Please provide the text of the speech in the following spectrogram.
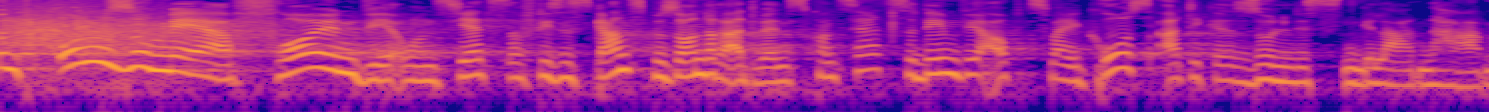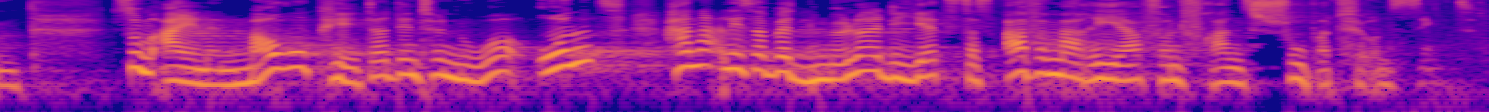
Und umso mehr freuen wir uns jetzt auf dieses ganz besondere Adventskonzert, zu dem wir auch zwei großartige Solisten geladen haben. Zum einen Mauro Peter, den Tenor, und Hanna Elisabeth Müller, die jetzt das Ave Maria von Franz Schubert für uns singt.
